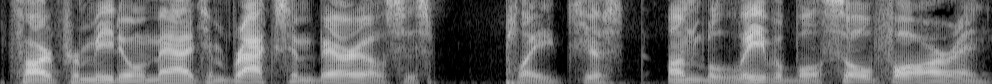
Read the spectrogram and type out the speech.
It's hard for me to imagine. Braxton Berrios has played just unbelievable so far, and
